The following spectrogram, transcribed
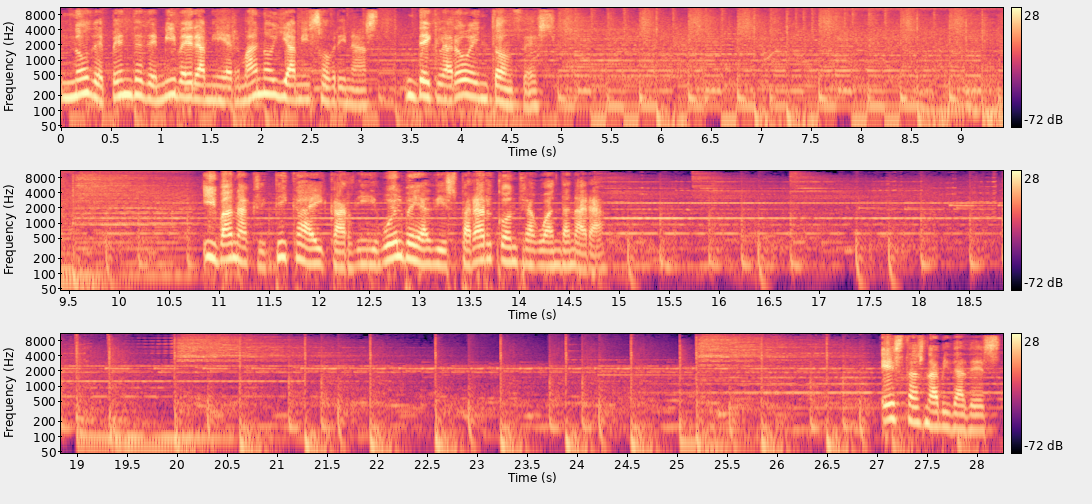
no depende de mí ver a mi hermano y a mis sobrinas, declaró entonces. Ivana critica a Icardi y vuelve a disparar contra Guandanara. Estas navidades,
